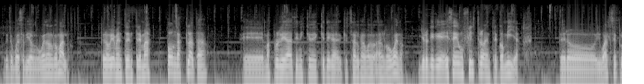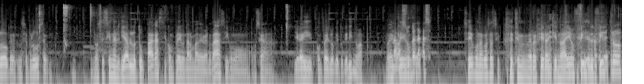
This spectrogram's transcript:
porque te puede salir algo bueno o algo malo. Pero obviamente entre más pongas plata, eh, más probabilidad tienes que, que, te que salga algo, bueno. Yo creo que, que ese es un filtro entre comillas, pero igual se, provoca, se produce. No sé si en el Diablo tú pagas y compras un arma de verdad, así como, o sea, llegáis y compráis lo que tú querís nomás. No Una hay un- bazooka en la casa. Sí, pues una cosa así. Me refiero a que no hay un fi- el filtro,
